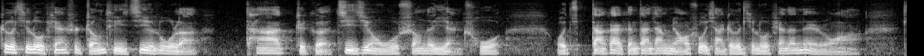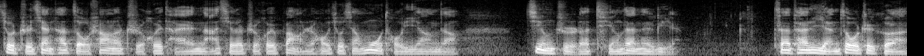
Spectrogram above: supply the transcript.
这个纪录片是整体记录了他这个寂静无声的演出。我大概跟大家描述一下这个纪录片的内容啊，就只见他走上了指挥台，拿起了指挥棒，然后就像木头一样的静止的停在那里。在他演奏这个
